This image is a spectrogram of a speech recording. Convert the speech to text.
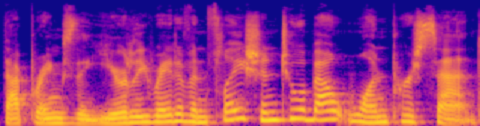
That brings the yearly rate of inflation to about 1%.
